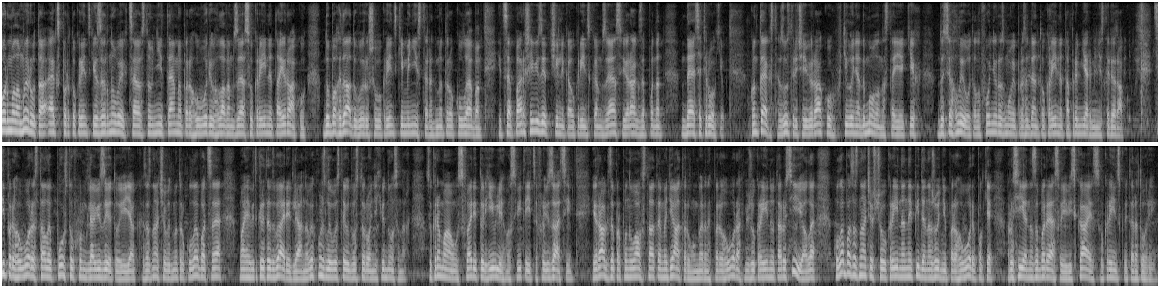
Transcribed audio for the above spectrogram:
Формула миру та експорт українських зернових це основні теми переговорів глав МЗС України та Іраку. До Багдаду вирушив український міністр Дмитро Кулеба. І це перший візит чільника українського МЗС в Ірак за понад 10 років. Контекст зустрічей в Іраку, втілення домовленостей, яких досягли у телефонній розмові президента України та прем'єр-міністр Іраку. Ці переговори стали поштовхом для візиту. І як зазначив Дмитро Кулеба, це має відкрити двері для нових можливостей у двосторонніх відносинах, зокрема у сфері торгівлі, освіти і цифровізації. Ірак запропонував стати медіатором у мирних переговорах між Україною та Росією, але Кулеба зазначив, що Україна не піде на жодні переговори, поки Росія не забере свої війська із української території.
